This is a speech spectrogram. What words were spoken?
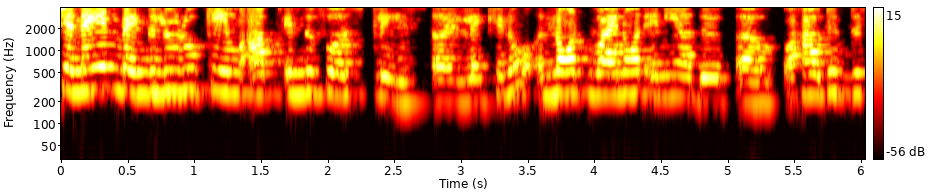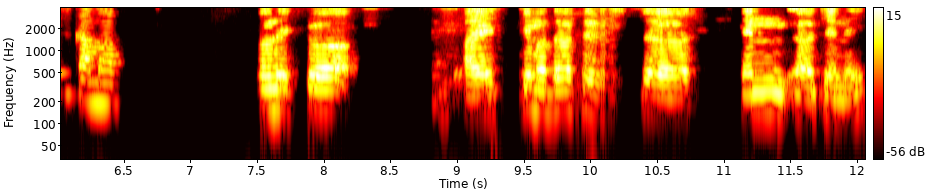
Chennai and Bengaluru came up in the first place? Uh, like you know, not why not any other? Uh, how did this come up? Like uh, IIT Madras is uh, in uh, Chennai,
